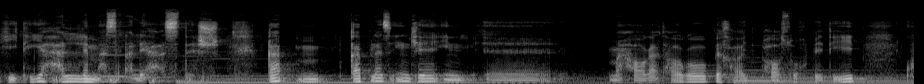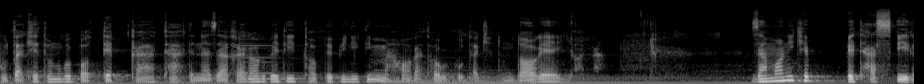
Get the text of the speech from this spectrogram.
هیته حل مسئله هستش. قبل, قبل از اینکه این مهارت ها رو بخواید پاسخ بدید کودکتون رو با دقت تحت نظر قرار بدید تا ببینید این مهارت ها رو کودکتون داره یا نه. زمانی که به تصویر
